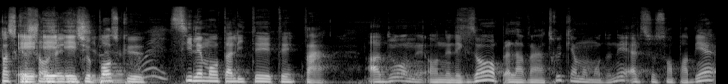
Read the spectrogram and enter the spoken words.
Parce que Et, changer et- est et je pense que Ouais. si les mentalités étaient, enfin, Ado en est, en est l'exemple. Elle avait un truc à un moment donné, elle se sent pas bien.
